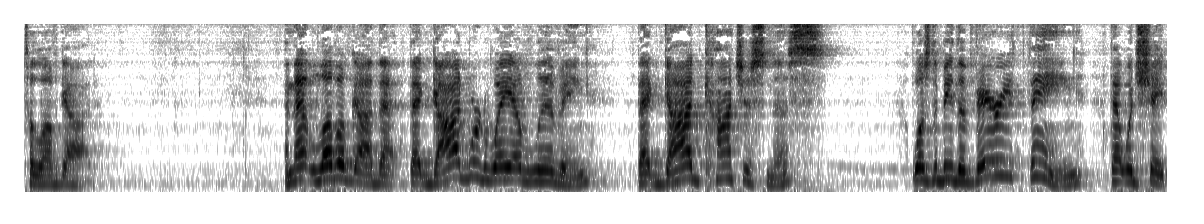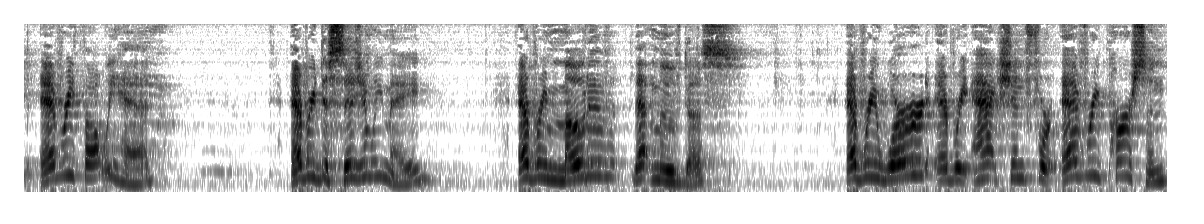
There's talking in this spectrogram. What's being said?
to love God. And that love of God, that, that Godward way of living, that God consciousness, was to be the very thing that would shape every thought we had, every decision we made, every motive that moved us, every word, every action for every person.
